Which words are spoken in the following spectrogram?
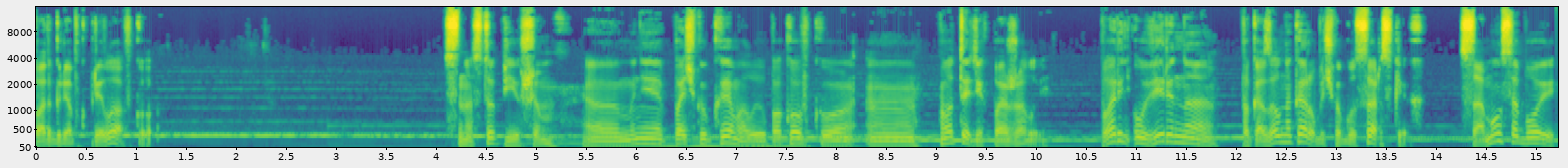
подгреб к прилавку. «С наступившим. Э, мне пачку Camel и упаковку... Э, вот этих, пожалуй». Парень уверенно показал на коробочку гусарских. Само собой,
